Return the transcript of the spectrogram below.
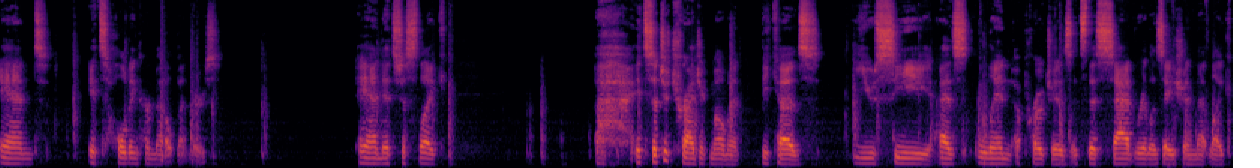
and it's holding her metal benders. And it's just like, uh, it's such a tragic moment because you see as Lin approaches, it's this sad realization that like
